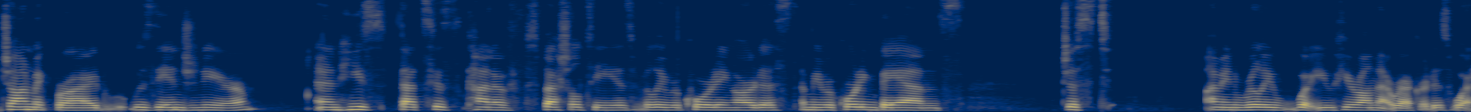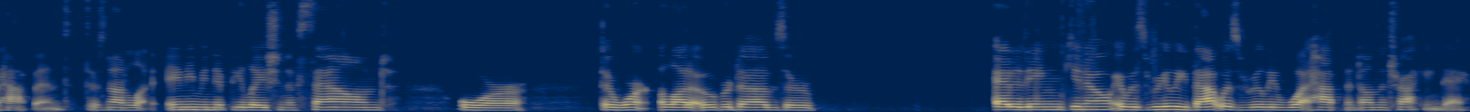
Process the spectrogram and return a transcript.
john mcbride was the engineer and he's that's his kind of specialty is really recording artists i mean recording bands. Just i mean really what you hear on that record is what happened. There's not a lot, any manipulation of sound or there weren't a lot of overdubs or editing you know? It was really that was really what happened on the tracking day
